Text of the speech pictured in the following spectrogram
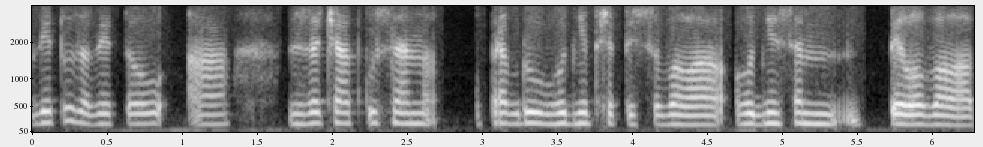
větu za větou a ze začátku jsem opravdu hodně přepisovala, hodně jsem pilovala,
